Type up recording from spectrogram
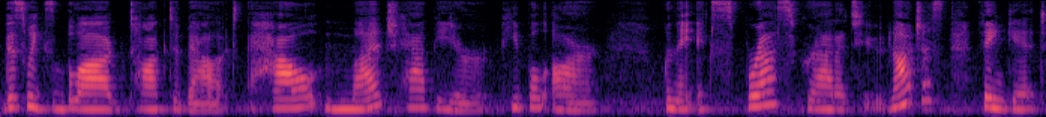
This week's blog talked about how much happier people are when they express gratitude, not just think it,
